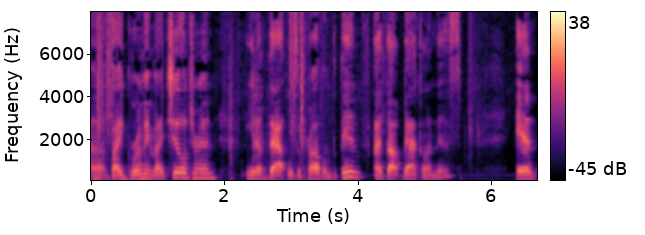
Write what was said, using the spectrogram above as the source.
uh, by grooming my children, you know, that was a problem. But then I thought back on this. And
